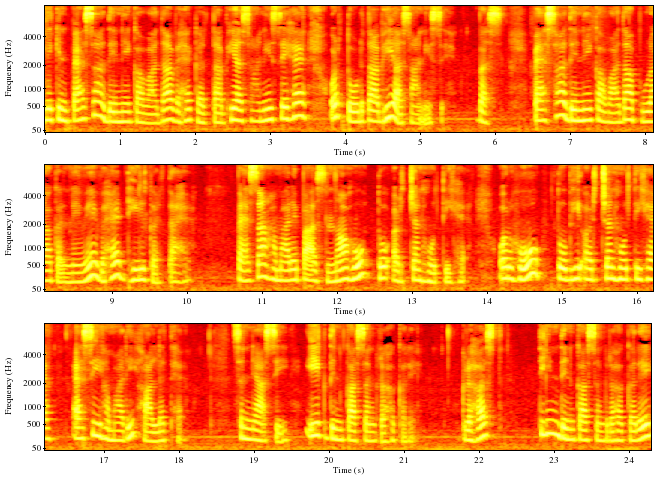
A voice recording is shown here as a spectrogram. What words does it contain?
लेकिन पैसा देने का वादा वह करता भी आसानी से है और तोड़ता भी आसानी से। बस, पैसा देने का वादा पूरा करने में वह ढील करता है। पैसा हमारे पास ना हो तो अड़चन होती है, और हो तो भी अड़चन होती है, ऐसी हमारी हालत है। सन्यासी, एक दिन का संग्रह करे। गृहस्थ तीन दिन का संग्रह करें।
